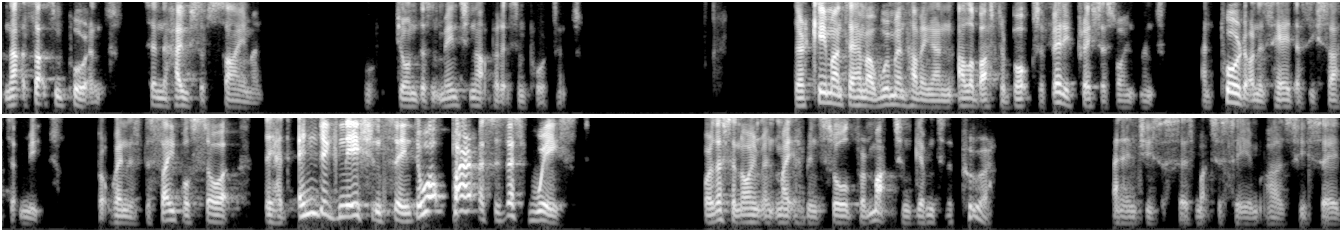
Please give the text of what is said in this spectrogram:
and that's, that's important. It's in the house of Simon. John doesn't mention that, but it's important. There came unto him a woman having an alabaster box of very precious ointment and poured it on his head as he sat at meat. But when his disciples saw it, they had indignation, saying, To what purpose is this waste? For this anointment might have been sold for much and given to the poor. And then Jesus says much the same as he said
